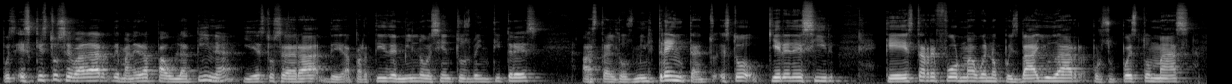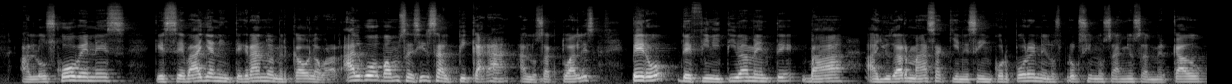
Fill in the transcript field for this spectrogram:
pues es que esto se va a dar de manera paulatina y esto se dará de, a partir de 1923 hasta el 2030. Esto quiere decir que esta reforma, bueno, pues va a ayudar, por supuesto, más a los jóvenes que se vayan integrando al mercado laboral. Algo, vamos a decir, salpicará a los actuales, pero definitivamente va a ayudar más a quienes se incorporen en los próximos años al mercado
